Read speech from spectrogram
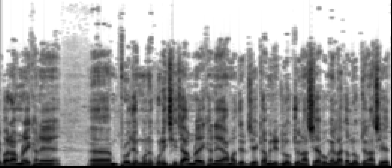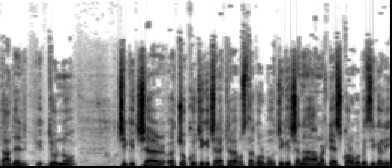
এবার আমরা এখানে প্রয়োজন মনে করেছি যে আমরা এখানে আমাদের যে কমিউনিটির লোকজন আছে এবং এলাকার লোকজন আছে, তাদের জন্য চিকিৎসার, চক্ষু চিকিৎসার একটা ব্যবস্থা করব। চিকিৎসা না, আমরা টেস্ট করাবো বেসিক্যালি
